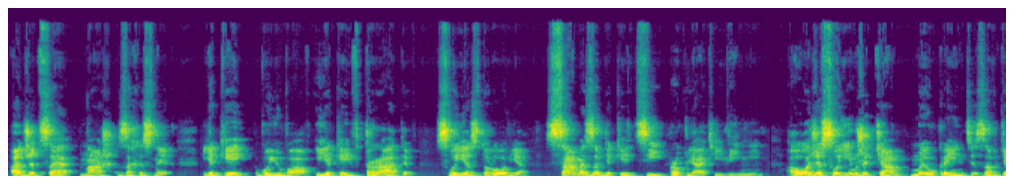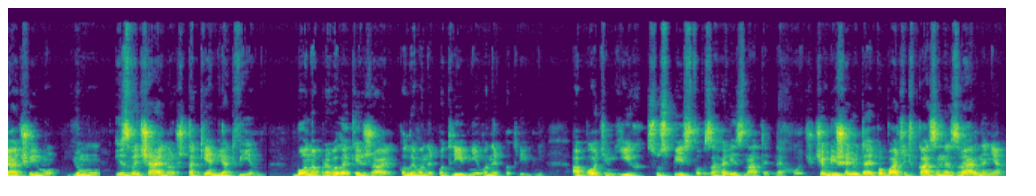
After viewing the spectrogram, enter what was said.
адже це наш захисник, який воював і який втратив своє здоров'я саме завдяки цій проклятій війні. А отже, своїм життям ми, українці, завдячуємо йому. І, звичайно ж, таким як він. Бо на превеликий жаль, коли вони потрібні, вони потрібні а потім їх суспільство взагалі знати не хоче. Чим більше людей побачить вказане звернення,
